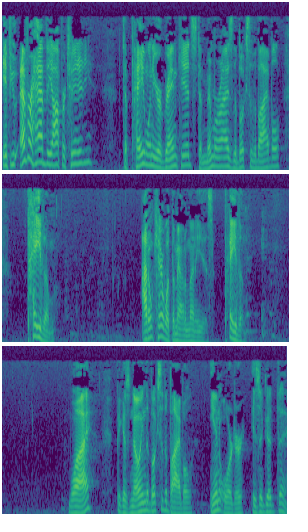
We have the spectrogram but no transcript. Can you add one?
if you ever have the opportunity to pay one of your grandkids to memorize the books of the Bible, pay them. I don't care what the amount of money is. Pay them. Why? Because knowing the books of the Bible in order is a good thing.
